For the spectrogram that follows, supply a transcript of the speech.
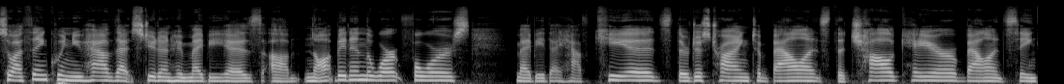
So I think when you have that student who maybe has um, not been in the workforce, maybe they have kids, they're just trying to balance the child care, balancing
